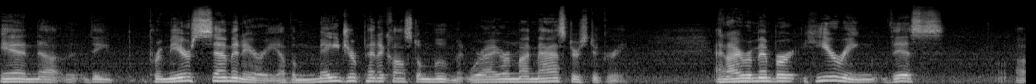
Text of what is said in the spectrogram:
in uh, the premier seminary of a major Pentecostal movement where I earned my master's degree. And I remember hearing this, uh,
